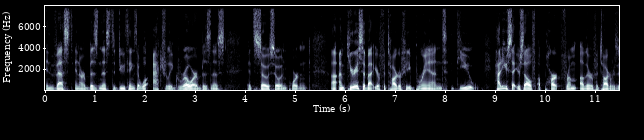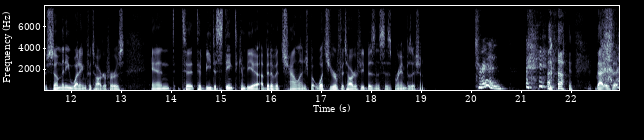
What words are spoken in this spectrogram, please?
invest in our business to do things that will actually grow our business. It's so so important. Uh, I'm curious about your photography brand. Do you how do you set yourself apart from other photographers? There's so many wedding photographers and to to be distinct can be a, a bit of a challenge. But what's your photography business's brand position? Trynh. that is it.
